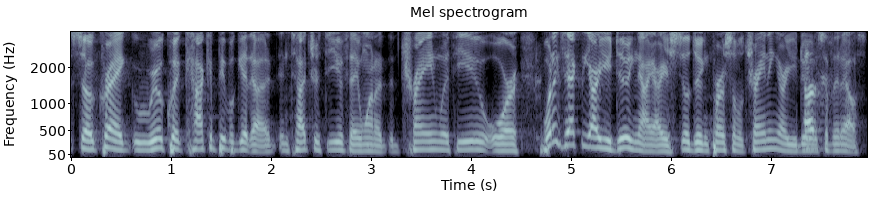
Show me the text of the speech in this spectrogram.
So, Craig, real quick, how can people get uh, in touch with you if they want to train with you, or what exactly are you doing now? Are you still doing personal training? Or are you doing uh, something else?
